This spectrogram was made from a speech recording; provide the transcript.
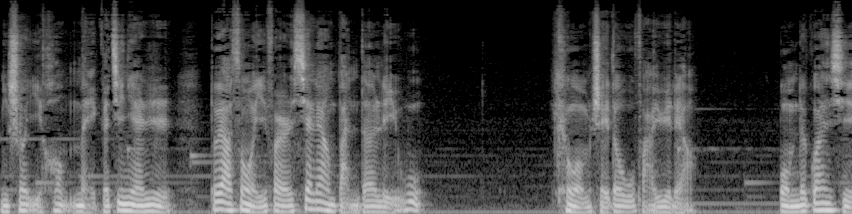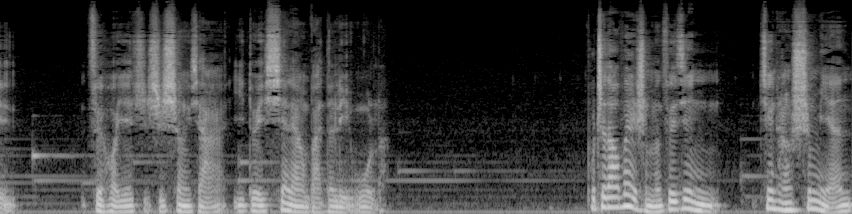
你说以后每个纪念日都要送我一份限量版的礼物。可我们谁都无法预料，我们的关系。最后也只是剩下一堆限量版的礼物了。不知道为什么最近经常失眠，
